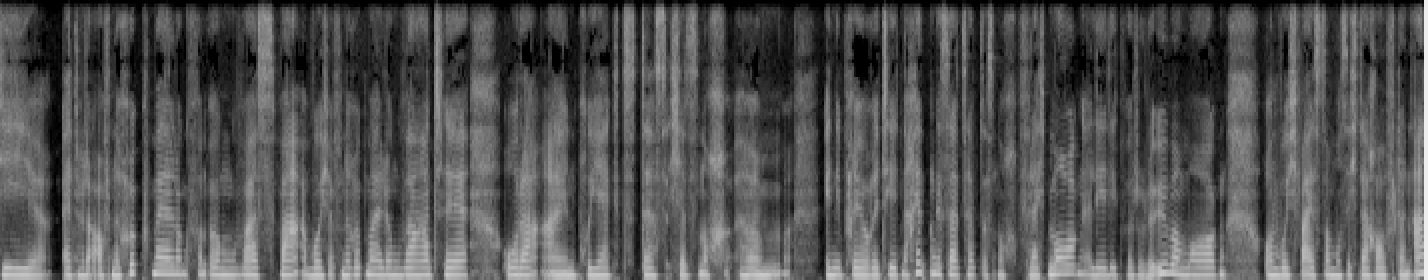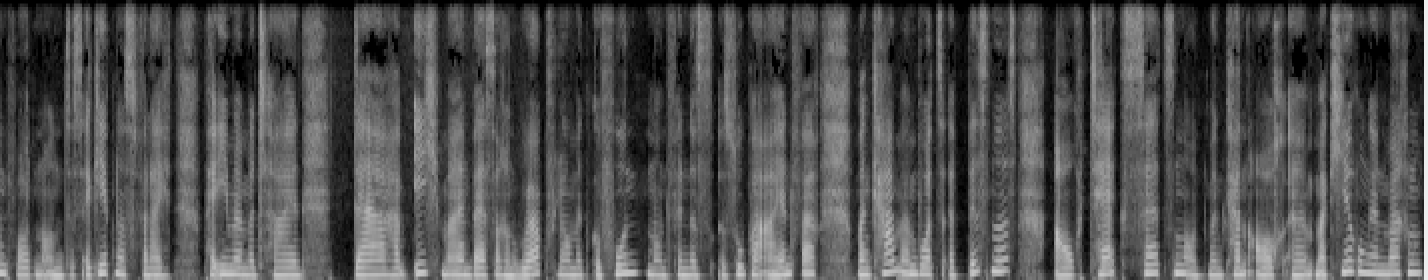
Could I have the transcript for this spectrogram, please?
die entweder auf eine Rückmeldung von irgendwas war, wo ich auf eine Rückmeldung warte, oder ein Projekt, das ich jetzt noch ähm, in die Priorität nach hinten gesetzt habe, das noch vielleicht morgen erledigt wird oder übermorgen und wo ich weiß, da muss ich darauf dann antworten und das Ergebnis vielleicht per E-Mail mitteilen da habe ich meinen besseren Workflow mit gefunden und finde es super einfach. Man kann im WhatsApp Business auch Tags setzen und man kann auch äh, Markierungen machen.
